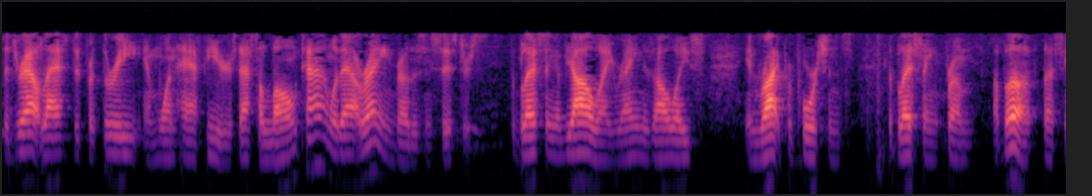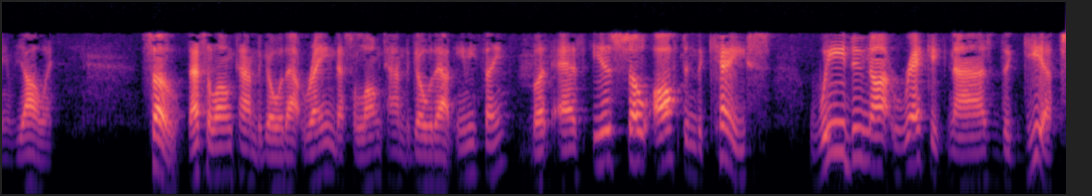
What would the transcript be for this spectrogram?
The drought lasted for three and one half years. That's a long time without rain, brothers and sisters. The blessing of Yahweh. Rain is always in right proportions. The blessing from above, blessing of Yahweh. So, that's a long time to go without rain. That's a long time to go without anything. But as is so often the case, we do not recognize the gifts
